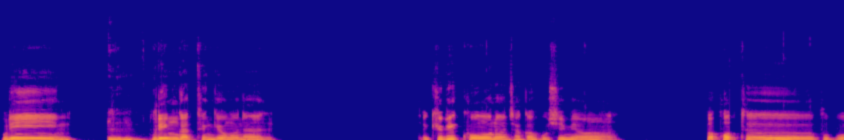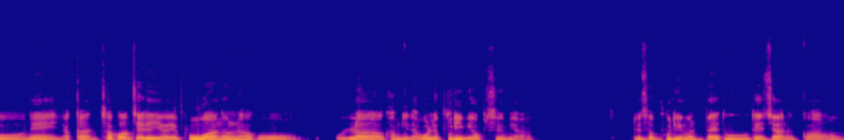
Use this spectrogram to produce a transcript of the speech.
브림 브림 같은 경우는 큐비코는 잠깐 보시면 서포트 부분에 약간 첫 번째 레이어에 보완을 하고 올라갑니다. 원래 브림이 없으면. 그래서 브림을 빼도 되지 않을까.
